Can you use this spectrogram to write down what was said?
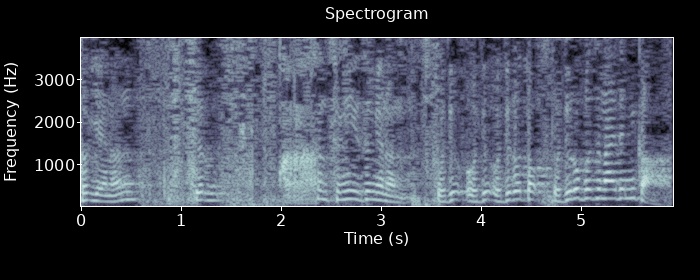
거기에는 여러분 큰 성이 있으면은 어디 어디 어디로 또 어디로 벗어나야 됩니까?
